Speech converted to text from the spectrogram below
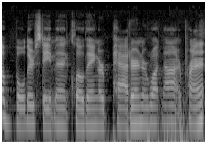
a bolder statement clothing or pattern or whatnot or print,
